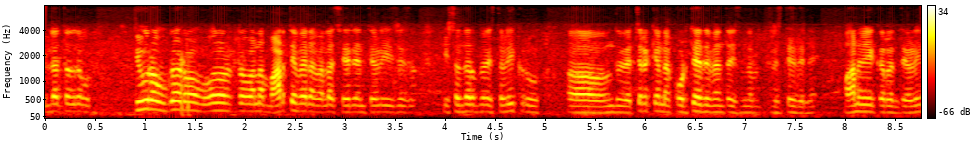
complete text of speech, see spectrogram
ಇಲ್ಲಂತಂದರೆ ತೀವ್ರ ಉಗ್ರಾಡ ಹೋರಾಟವನ್ನು ಮಾಡ್ತೇವೆ ನಾವೆಲ್ಲ ಸೇರಿ ಅಂತೇಳಿ ಈ ಸಂದರ್ಭದಲ್ಲಿ ಸ್ಥಳೀಯರು ಒಂದು ಎಚ್ಚರಿಕೆಯನ್ನು ಕೊಡ್ತಾ ಇದ್ದೇವೆ ಅಂತ ಈ ಸಂದರ್ಭದಲ್ಲಿ ತಿಳಿಸ್ತಾ ಇದ್ದೀನಿ. ಮಾನವೀಯಕರ್ ಅಂತೇಳಿ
